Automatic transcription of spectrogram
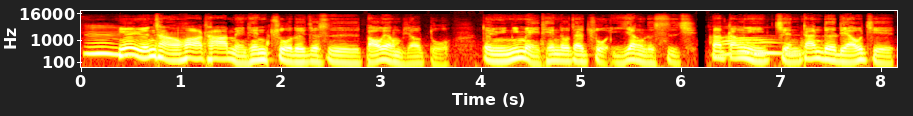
嗯，因为原厂的话，他每天做的就是保养比较多。等于你每天都在做一样的事情。那当你简单的了解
